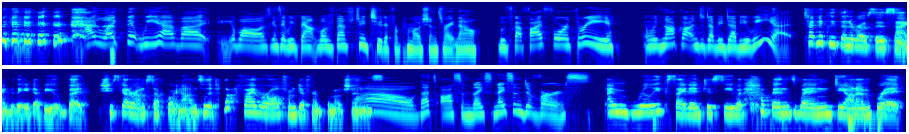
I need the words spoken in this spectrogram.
I like that we have uh well, I was gonna say we've bounced well, we've bounced between two different promotions right now. We've got five, four, three, and we've not gotten to WWE yet. Technically, Thunder Rosa is signed with AEW, but she's got her own stuff going on. So the top five are all from different promotions. Wow, that's awesome. Nice, nice and diverse. I'm really excited to see what happens when Deonna and Britt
